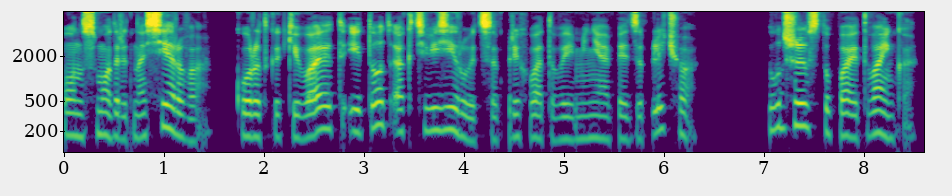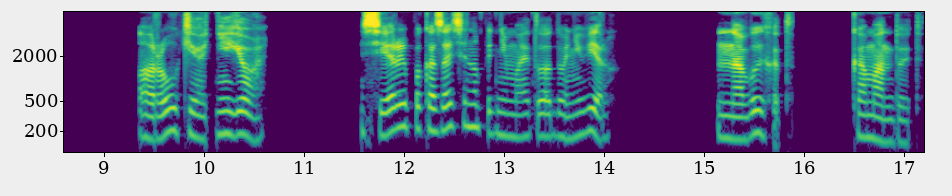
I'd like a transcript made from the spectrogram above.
Он смотрит на Серого, коротко кивает, и тот активизируется, прихватывая меня опять за плечо. Тут же вступает Ванька. «Руки от нее!» Серый показательно поднимает ладони вверх. «На выход!» — командует.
